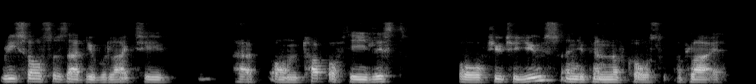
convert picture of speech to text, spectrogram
resources that you would like to have on top of the list for future use, and you can of course apply it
